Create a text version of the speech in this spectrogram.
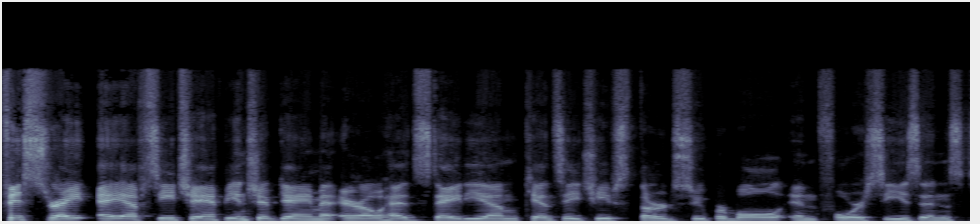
Fifth straight AFC championship game at Arrowhead Stadium. Kansas City Chiefs' third Super Bowl in four seasons.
